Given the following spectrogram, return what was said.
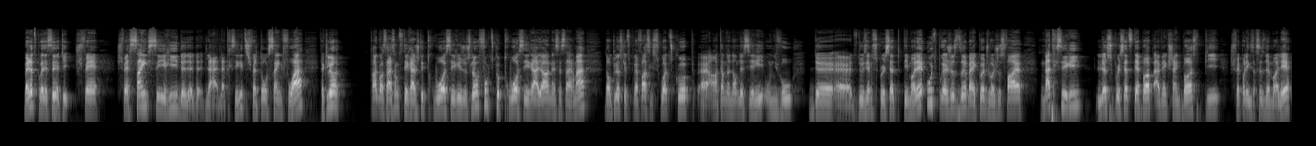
Ben là, tu pourrais décider, OK, je fais, je fais 5 séries de, de, de la, de la trisérie, je fais le tour 5 fois. Fait que là, prends en considération que tu t'es rajouté 3 séries juste là. Faut que tu coupes 3 séries ailleurs nécessairement. Donc là, ce que tu préfères, c'est que soit tu coupes euh, en termes de nombre de séries au niveau de, euh, du deuxième superset puis tes mollets, ou tu pourrais juste dire, ben écoute, je vais juste faire ma série, le superset step-up avec chaîne post, puis je fais pas l'exercice de mollet.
